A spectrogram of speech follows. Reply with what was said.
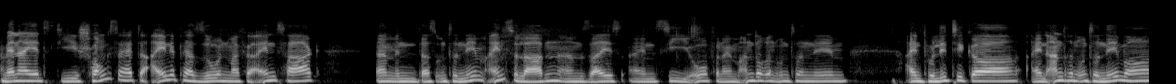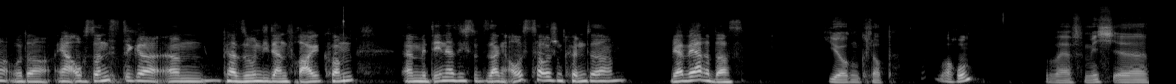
wenn er jetzt die Chance hätte, eine Person mal für einen Tag ähm, in das Unternehmen einzuladen, ähm, sei es ein CEO von einem anderen Unternehmen, ein Politiker, einen anderen Unternehmer oder ja auch sonstige ähm, Personen, die da in Frage kommen, ähm, mit denen er sich sozusagen austauschen könnte. Wer wäre das? Jürgen Klopp. Warum? weil er für mich äh,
